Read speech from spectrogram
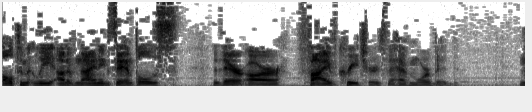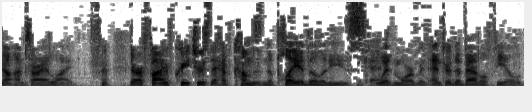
Ultimately, out of nine examples, there are five creatures that have morbid. No, I'm sorry, I lied. there are five creatures that have comes into play abilities Okay. with morbid enter the battlefield,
